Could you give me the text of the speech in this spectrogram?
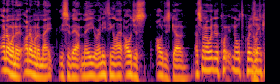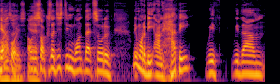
I don't want to. I don't want to make this about me or anything like that. I'll just. I'll just go." That's when I went to the North Queensland North Queensland, Cowboys. I was just like, because I just didn't want that sort of. I didn't want to be unhappy with with um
